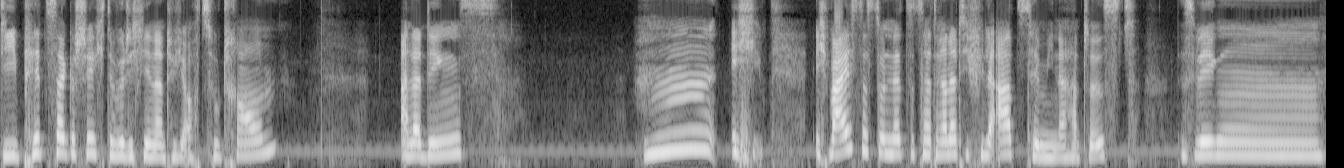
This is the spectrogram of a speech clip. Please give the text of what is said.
Die Pizza-Geschichte würde ich dir natürlich auch zutrauen. Allerdings, hm, ich, ich weiß, dass du in letzter Zeit relativ viele Arzttermine hattest. Deswegen,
